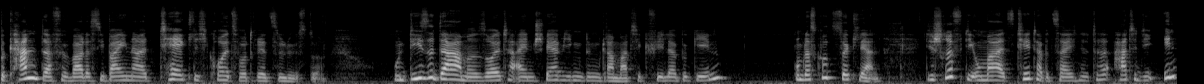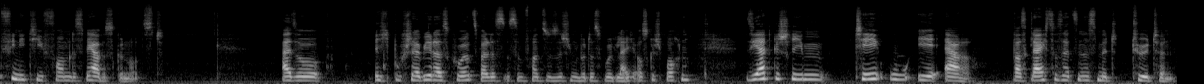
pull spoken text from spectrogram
bekannt dafür war, dass sie beinahe täglich Kreuzworträtsel löste. Und diese Dame sollte einen schwerwiegenden Grammatikfehler begehen. Um das kurz zu erklären. Die Schrift, die Omar als Täter bezeichnete, hatte die Infinitivform des Verbes genutzt. Also, ich buchstabiere das kurz, weil das ist im Französischen, wird das wohl gleich ausgesprochen. Sie hat geschrieben T-U-E-R, was gleichzusetzen ist mit töten.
